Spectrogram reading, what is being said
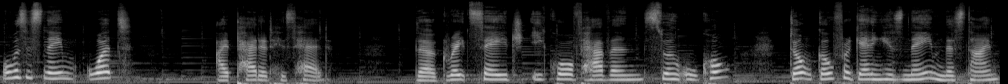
What was his name? What? I patted his head. The great sage, equal of heaven, Sun Wukong? Don't go forgetting his name this time.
